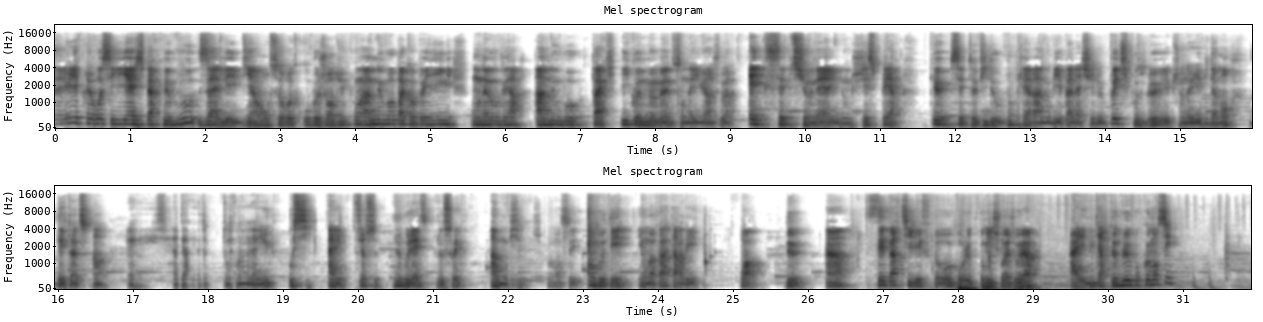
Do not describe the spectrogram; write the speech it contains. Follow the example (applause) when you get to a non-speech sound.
Salut les frérots, c'est j'espère que vous allez bien. On se retrouve aujourd'hui pour un nouveau pack opening. On a ouvert un nouveau pack Icon Moments. On a eu un joueur exceptionnel, donc j'espère que cette vidéo vous plaira. N'oubliez pas de lâcher le petit pouce bleu. Et puis on a eu évidemment des tots, hein. c'est la période, donc on en a eu aussi. Allez, sur ce, je vous laisse, je vous souhaite un bon visionnage. Commencer en beauté et on va pas tarder. 3, 2, 1, c'est parti les frérots pour le premier choix joueur. Allez, une carte bleue pour commencer.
